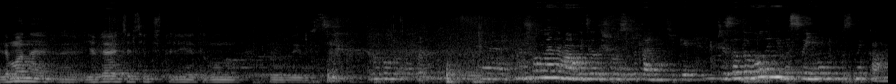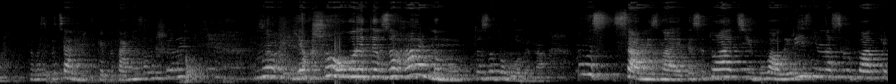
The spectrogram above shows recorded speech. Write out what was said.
Для мене е, являються всі вчителі еталоном справедливості. Ну, що в мене, мабуть, залишилося питання тільки, чи задоволені ви своїми випускниками? То ви спеціально таке питання залишили? Ну, якщо говорити в загальному, то задоволена. Ну, ви самі знаєте ситуації, бували різні в нас випадки,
